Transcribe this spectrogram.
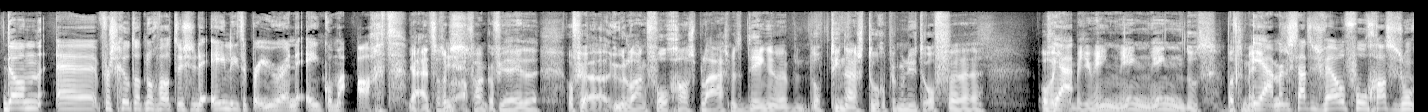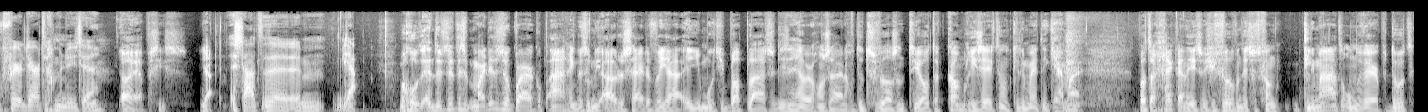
dan eh, verschilt dat nog wel tussen de 1 liter per uur en de 1,8. Ja, en het zal ook Dus- afhangen of je, hele, of je een uur lang vol gas blaast met de dingen... op 10.000 toeren per minuut of, eh, of het Ja. een beetje wing, wing, wing doet. Wat ermee. Ja, maar er staat dus wel vol gas is ongeveer 30 minuten. Oh ja, precies. Ja. Er staat, ehm, ja. Maar goed, en dus dit is, maar dit is ook waar ik op aanging. Dus toen die ouders zeiden van ja, je moet je bladblazen, die zijn heel erg onzuinig. Doet zoveel als een Toyota Camry 1700 kilometer. Denk ik, ja, maar wat er gek aan is, als je veel van dit soort van klimaatonderwerpen doet,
